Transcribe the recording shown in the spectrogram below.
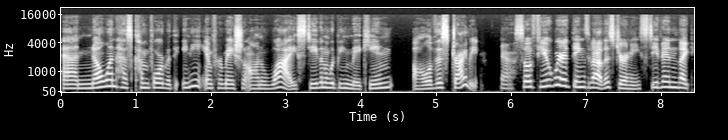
And no one has come forward with any information on why Steven would be making all of this driving. Yeah. So a few weird things about this journey. Steven like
